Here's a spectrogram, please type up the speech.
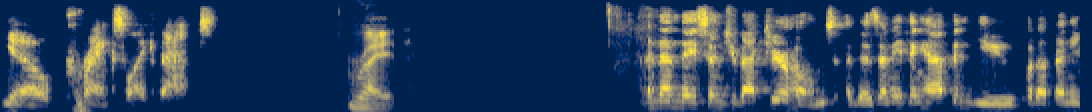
you know, pranks like that. Right. And then they send you back to your homes. Does anything happen? Do you put up any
